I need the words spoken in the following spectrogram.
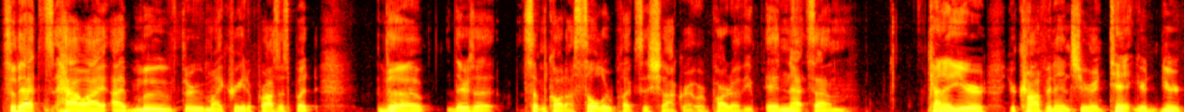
so that's how I I moved through my creative process. But the there's a something called a solar plexus chakra or part of you, and that's um kind of your your confidence, your intent, your your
